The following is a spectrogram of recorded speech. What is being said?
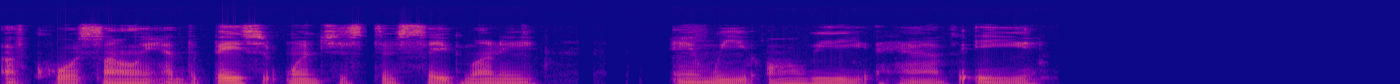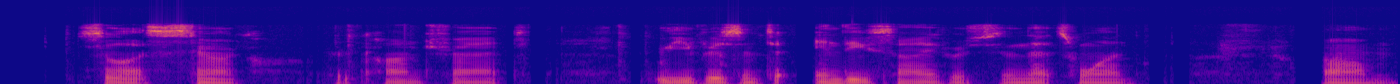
Of course, I only had the basic one just to save money. And we already have a... So let's start our contract. Revisit to indie side, which is the next one. Um,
